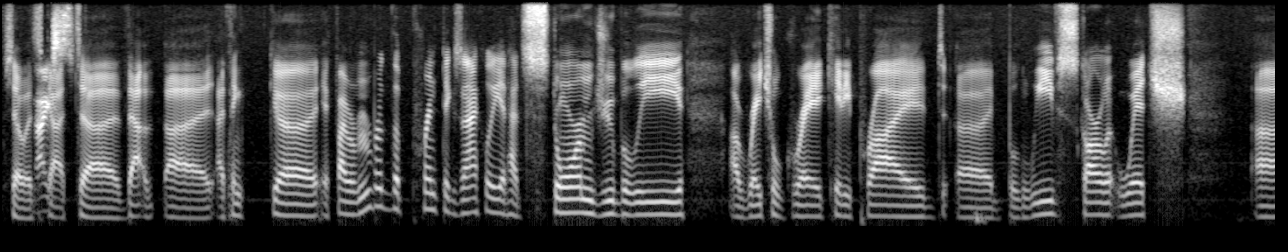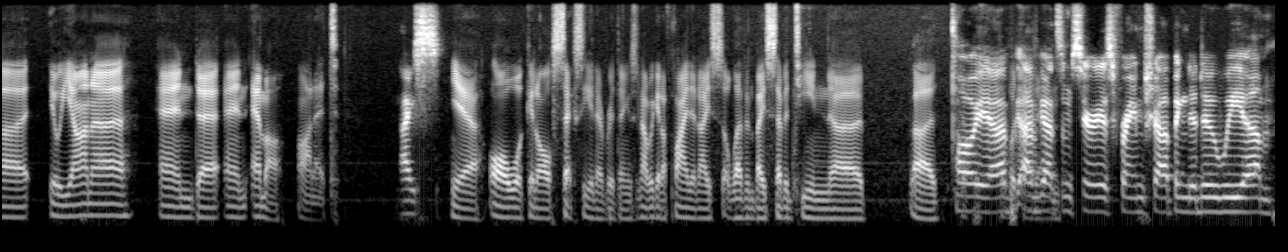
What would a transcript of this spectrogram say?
So it's Nice. got uh, that uh, I think uh, if I remember the print exactly, it had Storm Jubilee uh, Rachel Grey, Kitty Pryde, uh, I believe Scarlet Witch, uh, Illyana, and uh, and Emma on it. Nice. Yeah, all looking all sexy and everything. So now we got to find a nice 11 by 17. Uh, uh, Oh yeah, I've, I've got in. some serious frame shopping to do. We um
